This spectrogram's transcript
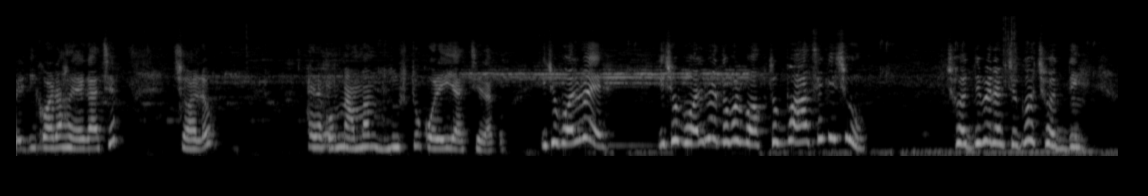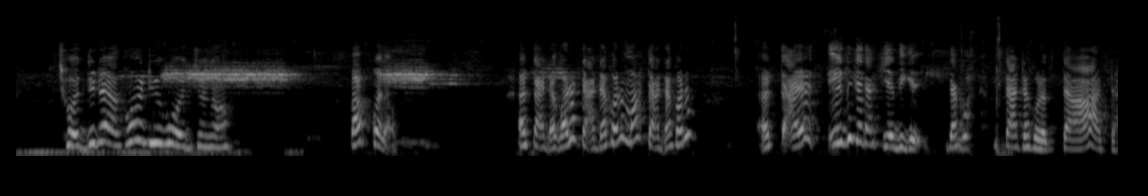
রেডি করা হয়ে গেছে। চলো এরকম মামা দুষ্টু করেই যাচ্ছে এরকম কিছু বলবে? কিছু বলবে? তোমার বক্তব্য আছে কিছু? সর্দি বেরোচ্ছে গো সর্দি সর্দিটা এখনও ঠিক হচ্ছে না। পাপ করাও আর টাটা করো টাটা করো মা টাটা করো। আর এদিকে তাকিয়ে এদিকে। দেখো টাটা করো টাটা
